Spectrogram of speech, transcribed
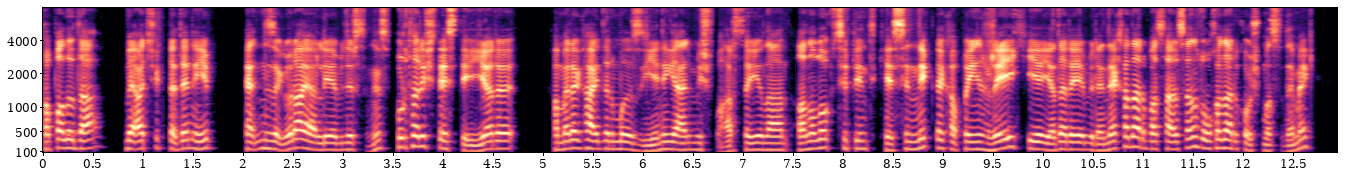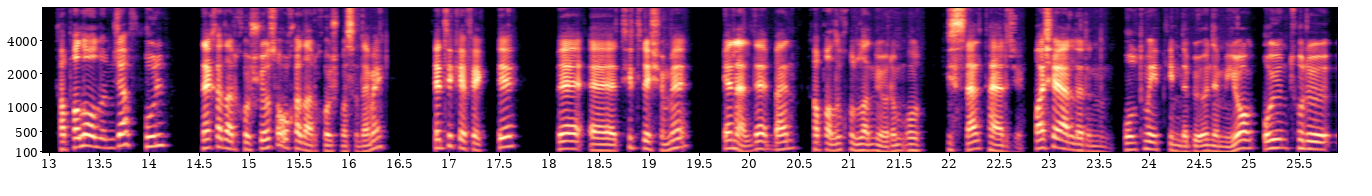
kapalı da ve açıkta deneyip kendinize göre ayarlayabilirsiniz. Kurtarış desteği yarı, kamera kaydırma hızı yeni gelmiş varsayılan, analog sprint kesinlikle kapayın R2'ye ya da R1'e ne kadar basarsanız o kadar koşması demek. Kapalı olunca full ne kadar koşuyorsa o kadar koşması demek. Tetik efekti ve e, titreşimi genelde ben kapalı kullanıyorum. O kişisel tercih. Maç ayarlarının Ultimate Team'de bir önemi yok. Oyun turu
